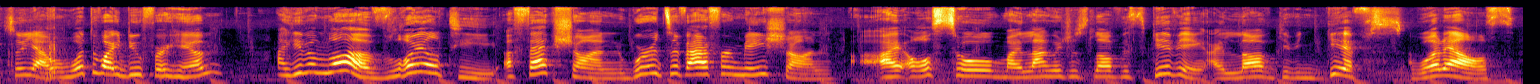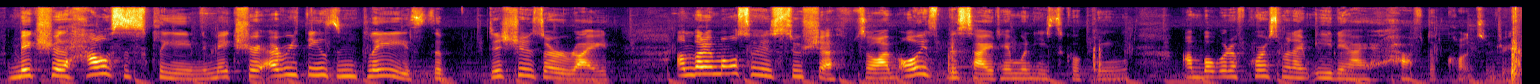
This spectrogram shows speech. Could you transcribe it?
So yeah, what do I do for him? I give him love, loyalty, affection, words of affirmation. I also, my language is love is giving. I love giving gifts. What else? Make sure the house is clean. Make sure everything's in place. The dishes are right. Um, but I'm also his sous chef, so I'm always beside him when he's cooking. Um, but when, of course, when I'm eating, I have to concentrate.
